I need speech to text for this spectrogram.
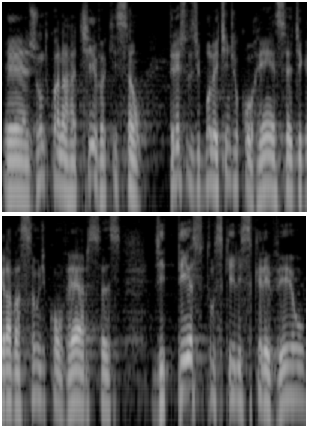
é, junto com a narrativa, que são trechos de boletim de ocorrência, de gravação de conversas, de textos que ele escreveu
